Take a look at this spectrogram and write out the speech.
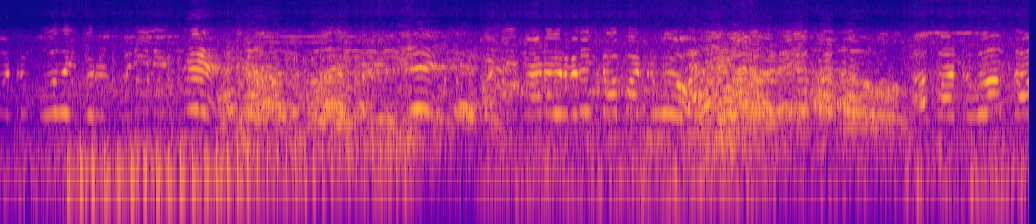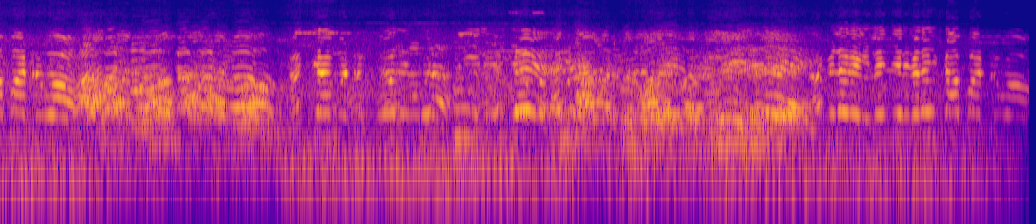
மற்றும் போதைப் பொருள் பிடியிலிருந்து பள்ளி மாணவர்களை காப்பாற்றுவோம் காப்பாற்றுவோம் காப்பாற்றுவோம் கஞ்சா மற்றும் போதைப் பொருள் பிடியிலிருந்து தமிழக இளைஞர்களை காப்பாற்றுவோம்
